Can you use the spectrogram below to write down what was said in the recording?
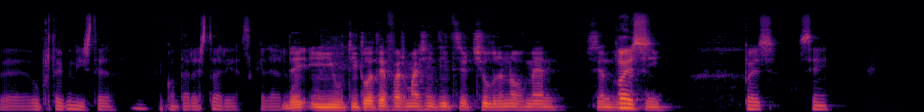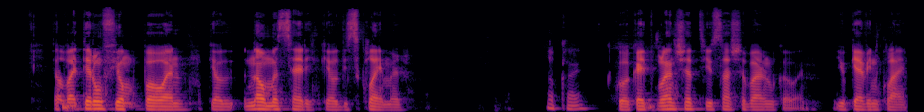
eh, o protagonista a contar a história, se calhar. De- e o título até faz mais sentido ser Children of Men, sendo Pois. assim. Pois, sim. Ele vai ter um filme para o ano, que é o, não uma série, que é o Disclaimer, Ok. Com a Kate Blanchett e o Sacha Baron Cohen e o Kevin Klein.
